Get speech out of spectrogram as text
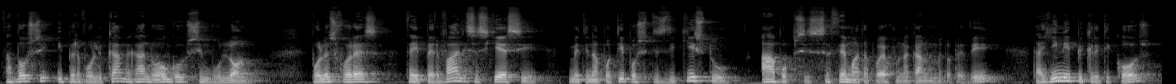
θα δώσει υπερβολικά μεγάλο όγκο συμβουλών. Πολλές φορές θα υπερβάλλει σε σχέση με την αποτύπωση της δικής του άποψης σε θέματα που έχουν να κάνουν με το παιδί, θα γίνει επικριτικός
